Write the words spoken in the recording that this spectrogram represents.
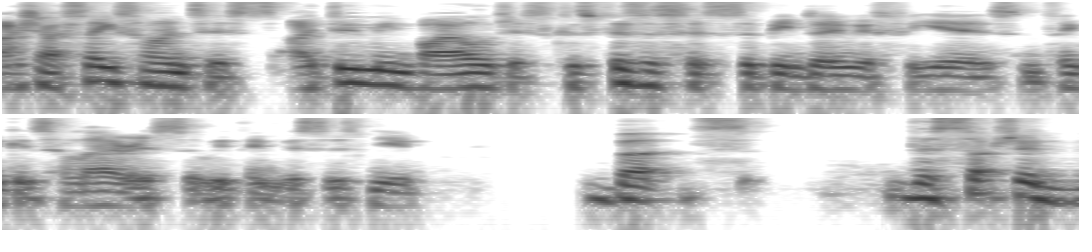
Actually, I say scientists, I do mean biologists, because physicists have been doing this for years and think it's hilarious that we think this is new. But there's such a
